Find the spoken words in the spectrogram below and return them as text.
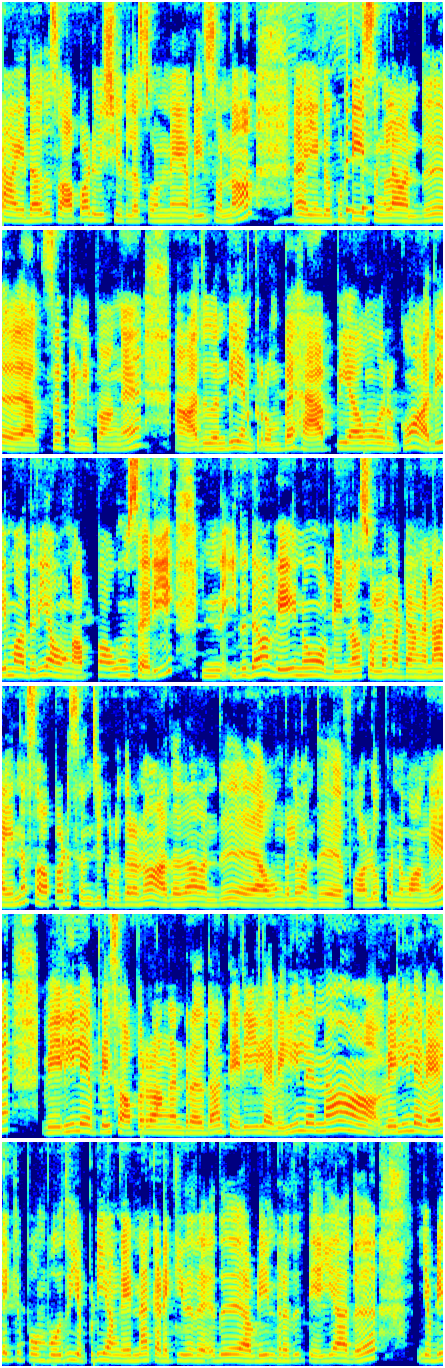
நான் ஏதாவது சாப்பாடு விஷயத்தில் சொன்னேன் அப்படின்னு சொன்னால் எங்கள் குட்டீஸுங்களாம் வந்து அக்செப்ட் பண்ணிப்பாங்க. அது வந்து எனக்கு ரொம்ப ஹாப்பியாகவும் இருக்கும். அதே மாதிரி அவங்க அப்பாவும் சரி இதுதான் வேணும் அப்படின்லாம் சொல்ல மாட்டாங்க. நான் என்ன சாப்பாடு செஞ்சு கொடுக்குறேனோ அதை தான் வந்து அவங்களும் வந்து ஃபாலோ பண்ணுவாங்க. வெளியில் எப்படி சாப்பிட்றாங்கன்றது தான் தெரியல. வெளியிலன்னா வெளியில் வேலைக்கு போகும்போது எப்படி அங்கே என்ன கிடைக்கிறது இது அப்படின்றது தெரியாது. எப்படி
